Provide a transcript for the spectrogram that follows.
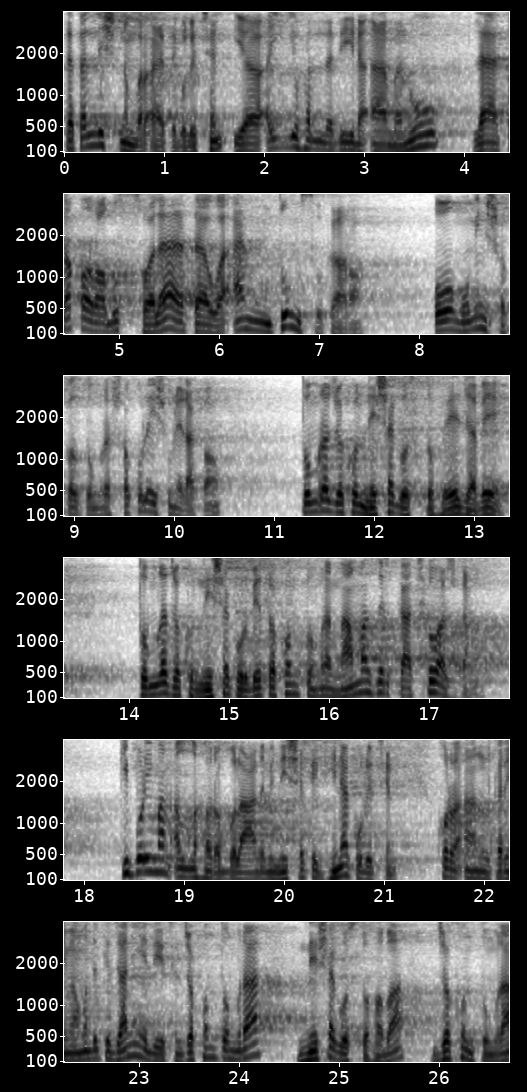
তেতাল্লিশ নম্বর আয়াতে বলেছেন, ইয়া আমানু ওয়া ও মুমিন সকল, তোমরা সকলেই শুনে রাখো, তোমরা যখন নেশাগ্রস্ত হয়ে যাবে, তোমরা যখন নেশা করবে, তখন তোমরা নামাজের কাছেও আসবে না। কি পরিমাণ আল্লাহ রব্বুল্লা আলমী নেশাকে ঘৃণা করেছেন? কোরআনুল করিম আমাদেরকে জানিয়ে দিয়েছেন, যখন তোমরা নেশাগ্রস্ত হবা, যখন তোমরা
